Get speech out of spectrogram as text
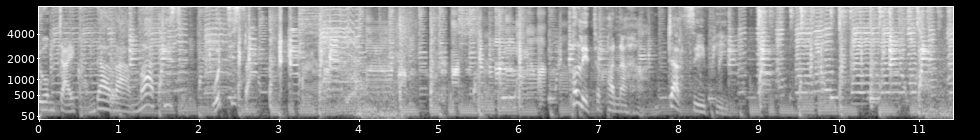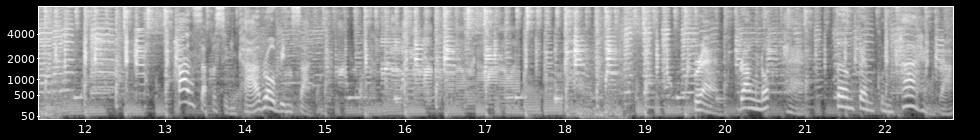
ดวงใจของดารามากที่สุด วุฒิศักดิ์ผลิตภัณฑ์อาหารจาก CP ห้างสรรพสินค้าโรบินสัน แบรนด์รังนกแท้เติมเต็มคุณค่าแห่งรัก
